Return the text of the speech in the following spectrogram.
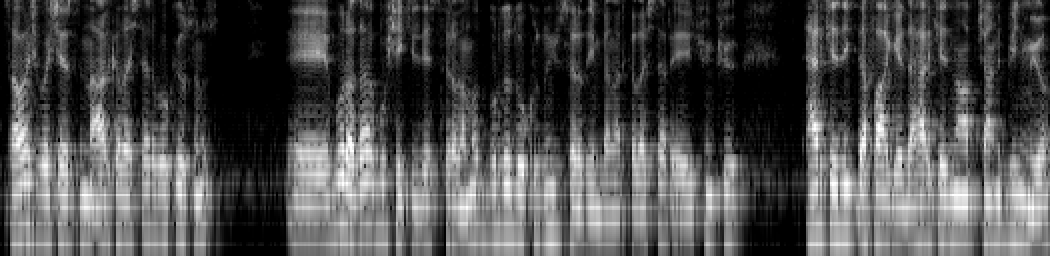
Savaş başarısında arkadaşlar bakıyorsunuz. e, burada bu şekilde sıralama. Burada 9. sıradayım ben arkadaşlar. E, çünkü herkes ilk defa girdi. Herkes ne yapacağını bilmiyor.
